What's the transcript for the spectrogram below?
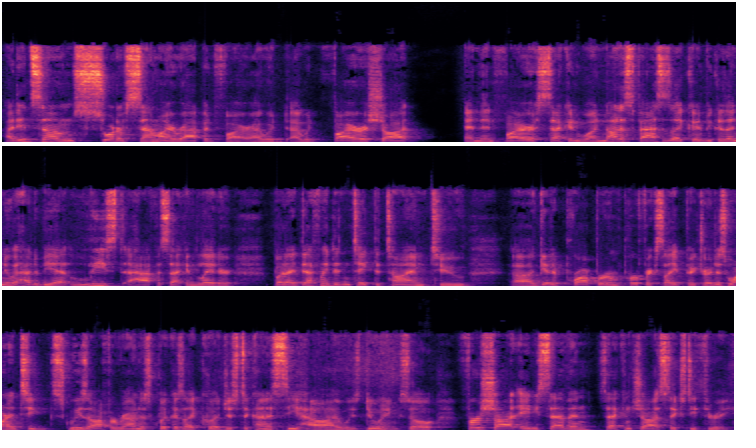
I did some sort of semi-rapid fire. I would I would fire a shot and then fire a second one, not as fast as I could because I knew it had to be at least a half a second later, but I definitely didn't take the time to uh, get a proper and perfect sight picture. I just wanted to squeeze off a round as quick as I could just to kind of see how I was doing. So first shot 87, second shot 63.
